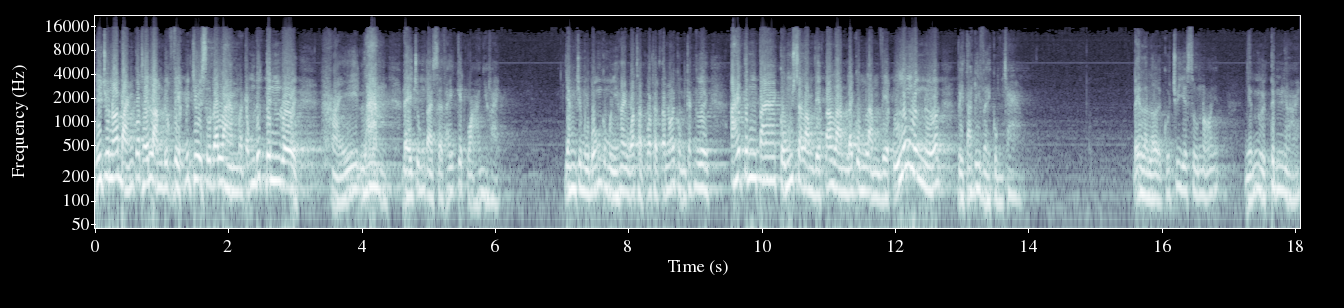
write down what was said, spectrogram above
Nếu Chúa nói bạn có thể làm được việc Đức Chúa Giêsu đã làm ở trong đức tin rồi, hãy làm để chúng ta sẽ thấy kết quả như vậy. Giăng chương 14 câu 12 quả thật quả thật ta nói cùng các ngươi ai tin ta cũng sẽ làm việc ta làm lại cùng làm việc lớn hơn nữa vì ta đi về cùng cha. Đây là lời của Chúa Giêsu nói những người tin Ngài.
